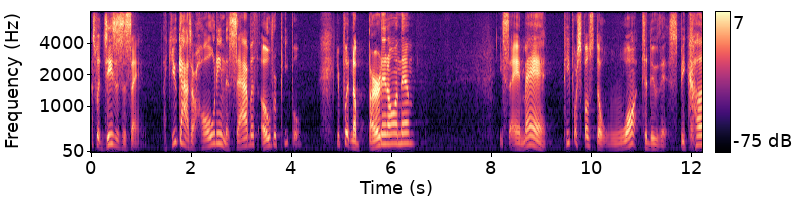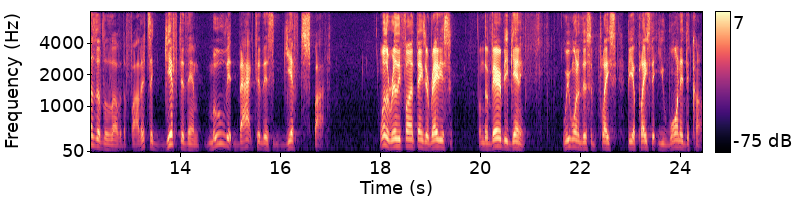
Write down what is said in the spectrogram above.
that's what Jesus is saying. Like, you guys are holding the Sabbath over people, you're putting a burden on them. He's saying, man, people are supposed to want to do this because of the love of the Father. It's a gift to them. Move it back to this gift spot. One of the really fun things at Radius from the very beginning, we wanted this place be a place that you wanted to come.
